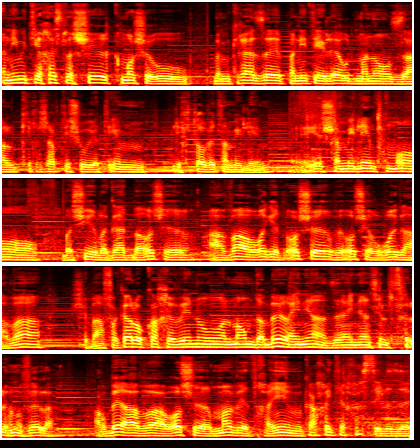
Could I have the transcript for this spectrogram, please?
אני מתייחס לשיר כמו שהוא. במקרה הזה פניתי אל אהוד מנור ז"ל, כי חשבתי שהוא יתאים לכתוב את המילים. יש שם מילים כמו בשיר לגעת באושר, אהבה הורגת אושר ואושר הורג אהבה, שבהפקה לא כך הבינו על מה הוא מדבר העניין, זה העניין של טלנובלה. הרבה אהבה, אושר, מוות, חיים, וככה התייחסתי לזה.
